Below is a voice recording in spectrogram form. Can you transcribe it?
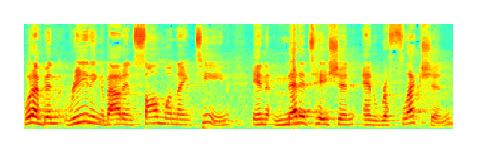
what I've been reading about in Psalm 119 in meditation and reflection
